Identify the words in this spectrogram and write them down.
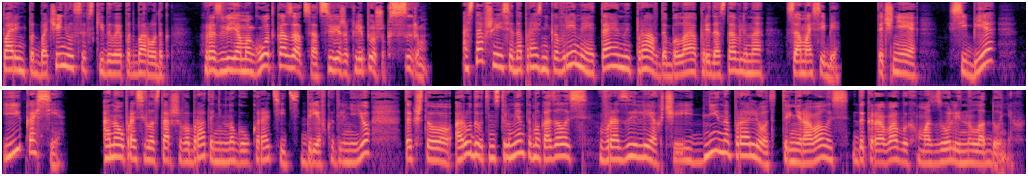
Парень подбоченился, вскидывая подбородок. «Разве я могу отказаться от свежих лепешек с сыром?» Оставшееся до праздника время тайны правда была предоставлена сама себе. Точнее, себе и косе. Она упросила старшего брата немного укоротить древко для нее, так что орудовать инструментом оказалось в разы легче, и дни напролёт тренировалась до кровавых мозолей на ладонях.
